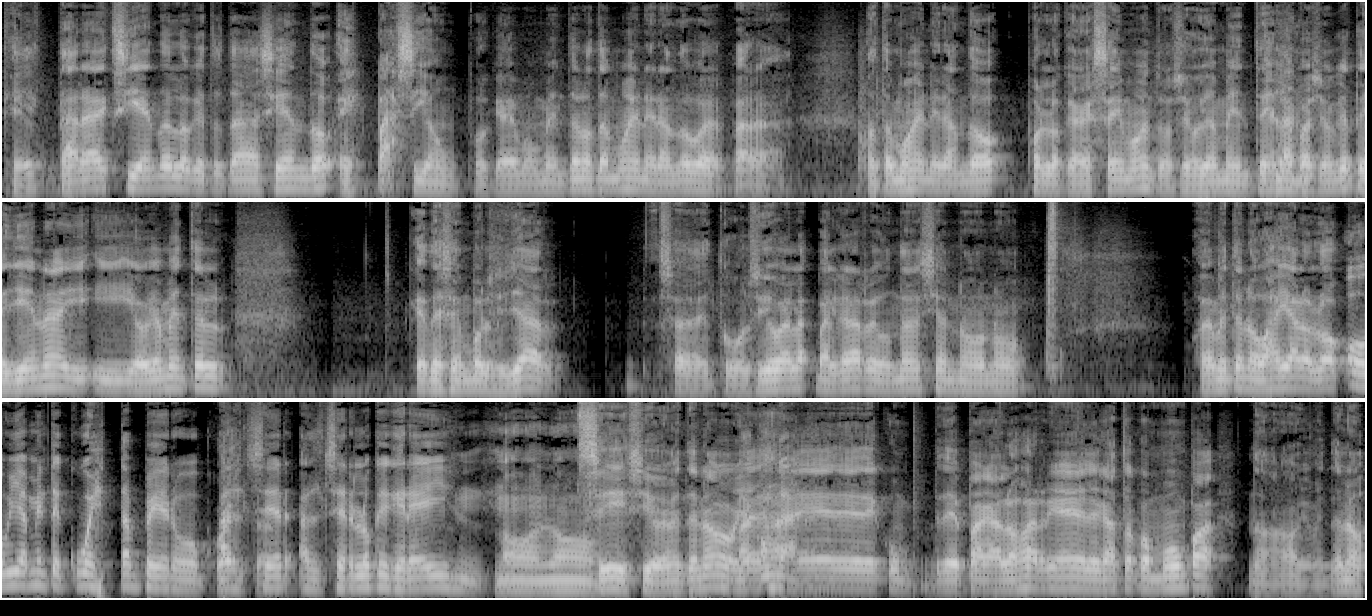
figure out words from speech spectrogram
que estar haciendo lo que tú estás haciendo es pasión, porque de momento no estamos generando para, para- no estamos generando por lo que hacemos, entonces obviamente es la Claro. pasión que te llena y, y obviamente el, que desembolsillar, o sea, de tu bolsillo valga la redundancia, no, no, obviamente no vas a ir a lo loco. Obviamente cuesta, pero al ser, al ser lo que queréis, no, no. Sí, sí, obviamente no. Voy a dejar de, de de pagar los arriendos, el gasto común para... No, obviamente no.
